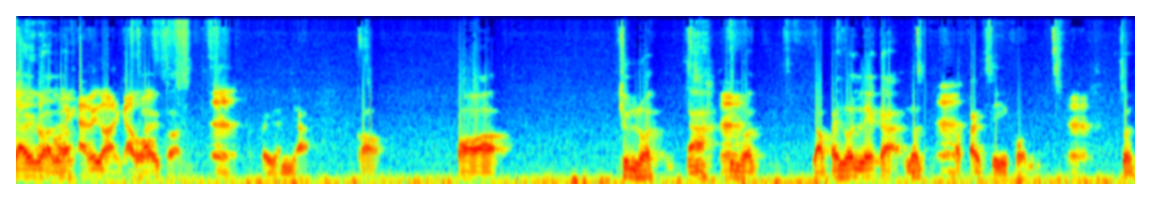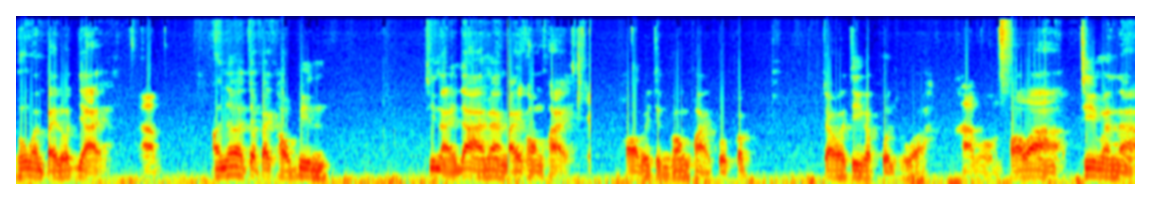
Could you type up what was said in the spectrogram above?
ย้ายไปก่อนแล้วย้ายไปก่อนครับผย้ายมไปก่อน อ่า ไปธัญญาก็พอขึ้นรถนะอ่า ขึ้นรถ เราไปรถเล็กอะรถอ่าเราไปสี่คนอ่า ส่วนพวกมันไปรถใหญ่ครับเอาเนอร์จะไปเขาบิน ที่ไหนได้แม่งไปคลองไผ่พอไปถึงคลองไผ่ปุ๊บก็เจ้าหน้าที่ก็ปวดหัว ครับผม เพราะว่าที่มันอะ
